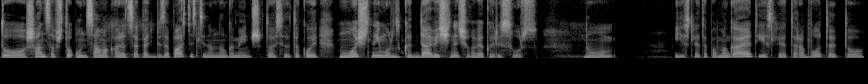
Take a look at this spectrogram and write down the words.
то шансов, что он сам окажется опять в безопасности, намного меньше. То есть это такой мощный, можно сказать, давящий на человека ресурс. Но если это помогает, если это работает, то,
